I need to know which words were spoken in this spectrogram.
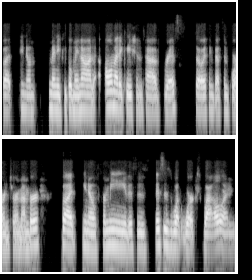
but you know, many people may not. All medications have risks, so I think that's important to remember. But you know, for me, this is this is what works well, and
